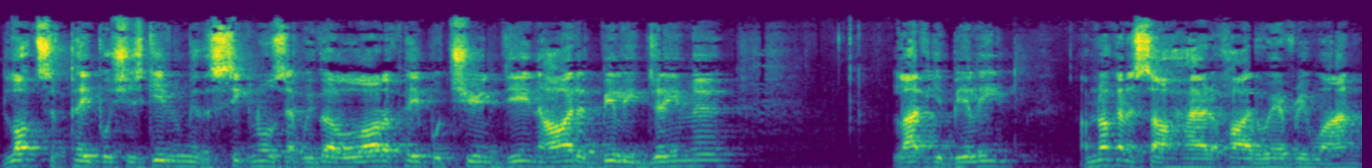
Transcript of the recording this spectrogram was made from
lots of people. She's giving me the signals that we've got a lot of people tuned in. Hi to Billy Demu. Love you, Billy. I'm not going to say hi to, hi to everyone,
